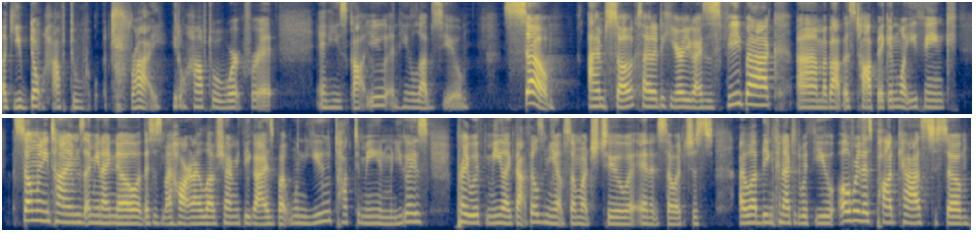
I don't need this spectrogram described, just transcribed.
Like you don't have to try, you don't have to work for it. And He's got you and He loves you. So I'm so excited to hear you guys' feedback um, about this topic and what you think so many times, I mean, I know this is my heart and I love sharing with you guys, but when you talk to me and when you guys pray with me, like that fills me up so much too. And it's so it's just, I love being connected with you over this podcast. So,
